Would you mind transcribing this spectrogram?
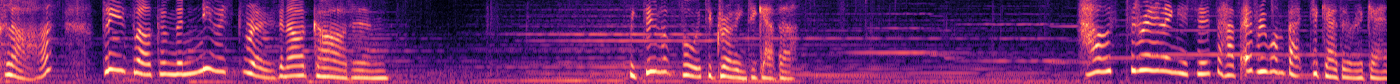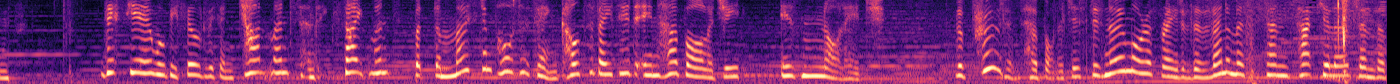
Class, please welcome the newest rose in our garden. We do look forward to growing together. How thrilling it is to have everyone back together again. This year will be filled with enchantment and excitement, but the most important thing cultivated in herbology is knowledge. The prudent herbologist is no more afraid of the venomous tentacula than the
